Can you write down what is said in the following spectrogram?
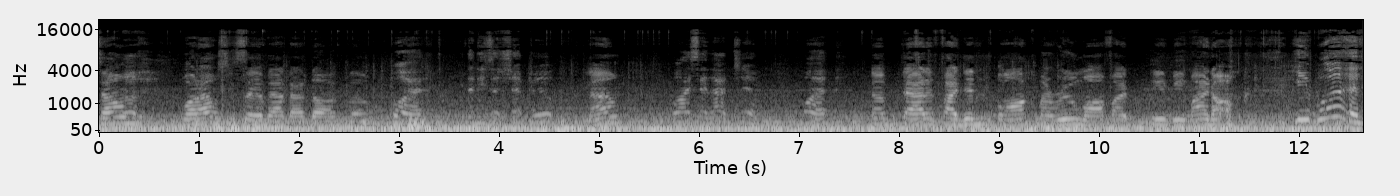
Tell him what else you say about that dog, though. What? That he's a shit poop? No? Well, I say that too. What? Uh, that if I didn't block my room off, I'd, he'd be my dog. He would.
